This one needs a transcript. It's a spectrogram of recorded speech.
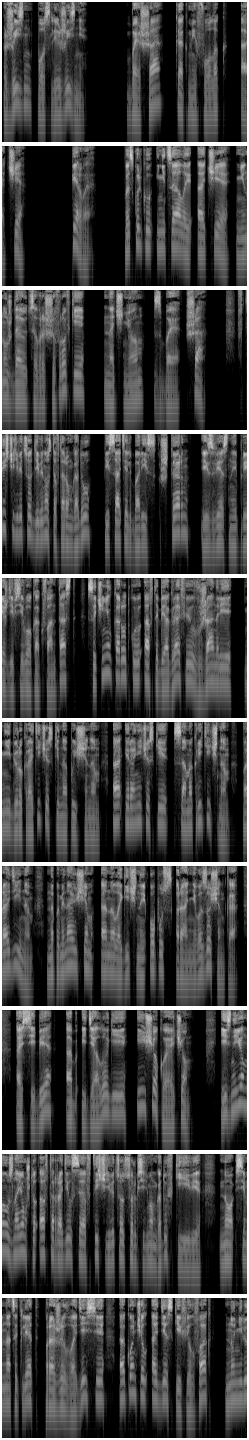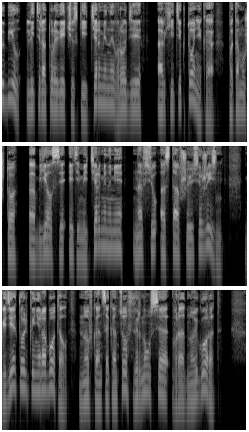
Жизнь после жизни. БШ как мифолог АЧ. Первое. Поскольку инициалы АЧ не нуждаются в расшифровке, начнем с БШ. В 1992 году писатель Борис Штерн, известный прежде всего как фантаст, сочинил короткую автобиографию в жанре не бюрократически напыщенном, а иронически самокритичном, пародийном, напоминающем аналогичный опус раннего Зощенко, о себе, об идеологии и еще кое о чем. Из нее мы узнаем, что автор родился в 1947 году в Киеве, но 17 лет прожил в Одессе, окончил Одесский филфак, но не любил литературоведческие термины вроде архитектоника, потому что объелся этими терминами на всю оставшуюся жизнь, где только не работал, но в конце концов вернулся в родной город.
